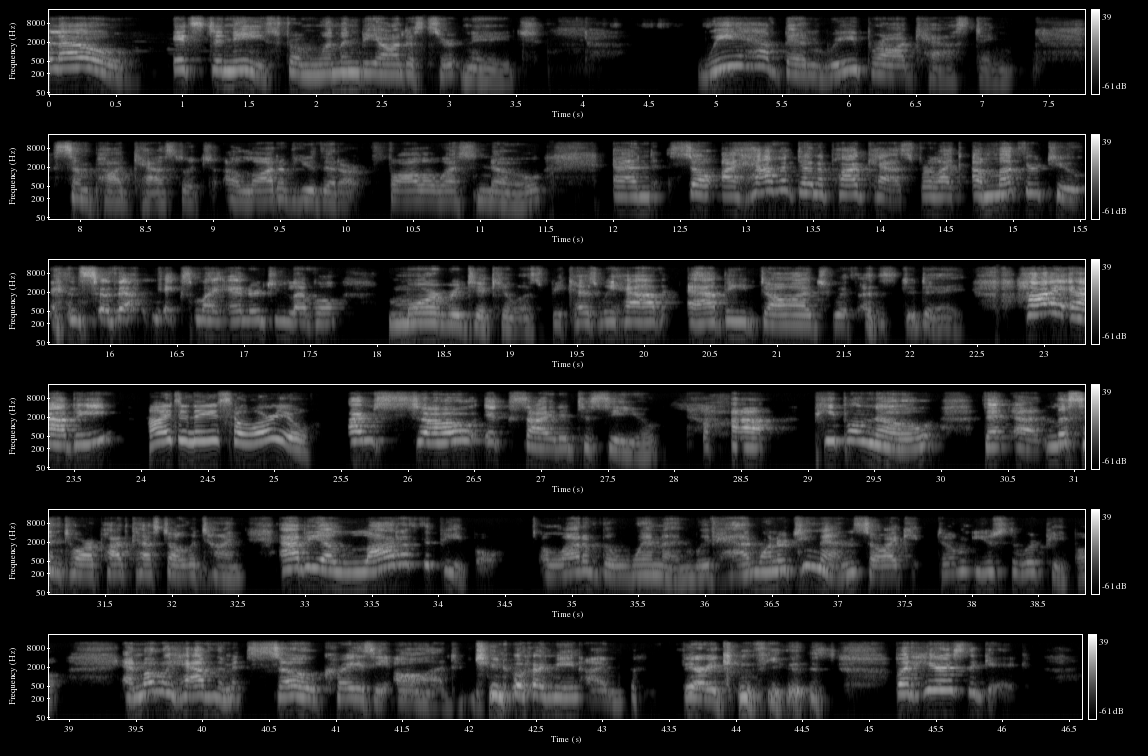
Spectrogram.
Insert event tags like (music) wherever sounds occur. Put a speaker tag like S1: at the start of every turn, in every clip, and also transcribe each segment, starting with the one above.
S1: Hello, it's Denise from Women Beyond a Certain Age. We have been rebroadcasting some podcasts, which a lot of you that are follow us know. And so I haven't done a podcast for like a month or two. (laughs) And so that makes my energy level more ridiculous because we have Abby Dodge with us today. Hi, Abby.
S2: Hi, Denise. How are you?
S1: I'm so excited to see you. Uh, people know that uh, listen to our podcast all the time. Abby, a lot of the people, a lot of the women, we've had one or two men, so I don't use the word people. And when we have them, it's so crazy odd. (laughs) Do you know what I mean? I'm very (laughs) confused. But here's the gig.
